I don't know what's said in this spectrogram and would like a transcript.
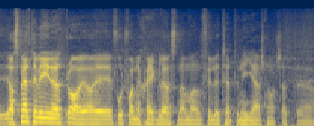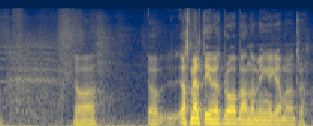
jag smälter väl in rätt bra. Jag är fortfarande skägglös när man fyller 39 här snart. Så att, eh, jag, jag, jag smälter in rätt bra bland de yngre grabbarna tror jag.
